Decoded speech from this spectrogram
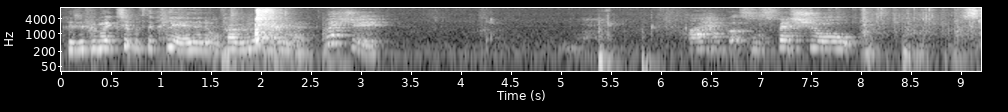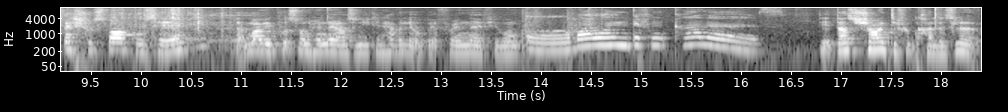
Because if we mix it with the clear, then it will go in there, won't it? Bless you. I have got some special, special sparkles here that Mummy puts on her nails, and you can have a little bit for in there if you want. Oh, but I want different colours. It does shine different colours, look.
